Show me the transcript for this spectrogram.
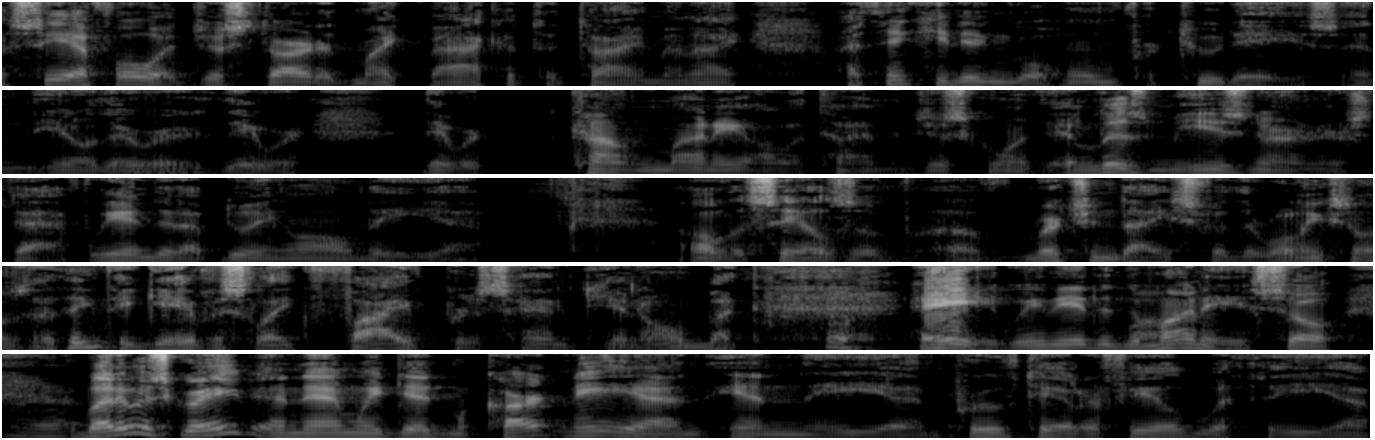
CFO had just started, Mike Back at the time, and I, I think he didn't go home for two days, and you know, they were, they were, they were counting money all the time and just going. And Liz Meisner and her staff, we ended up doing all the. Uh, all the sales of, of merchandise for the Rolling Stones. I think they gave us like 5%, you know, but hey, we needed the money. So, yeah. but it was great. And then we did McCartney and in the uh, improved Taylor Field with the uh,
